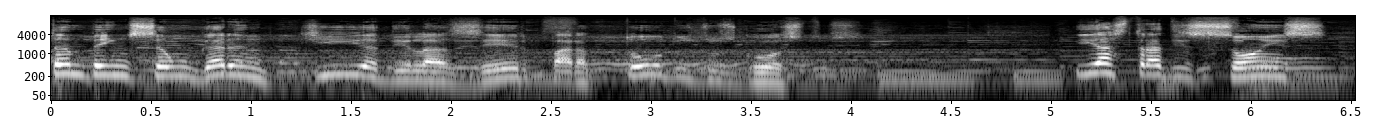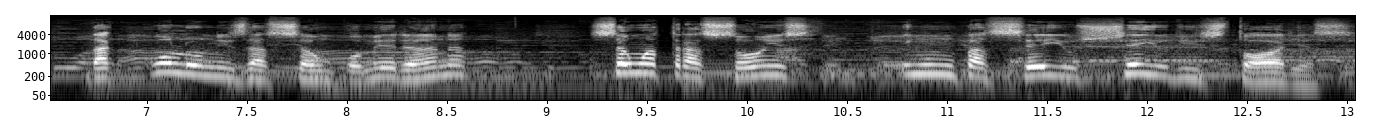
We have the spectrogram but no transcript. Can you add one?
também são garantia de lazer para todos os gostos. E as tradições da colonização pomerana são atrações em um passeio cheio de histórias.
